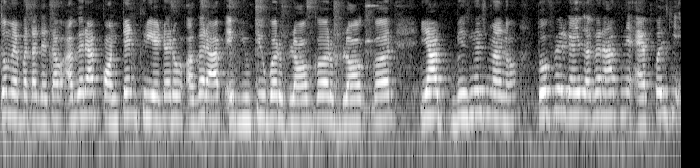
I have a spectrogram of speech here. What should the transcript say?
तो मैं बता देता हूँ, अगर आप कंटेंट क्रिएटर हो, अगर आप एक यूट्यूबर ब्लॉगर ब्लॉगर या बिजनेसमैन हो तो फिर गाइज़ अगर आपने एप्पल की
